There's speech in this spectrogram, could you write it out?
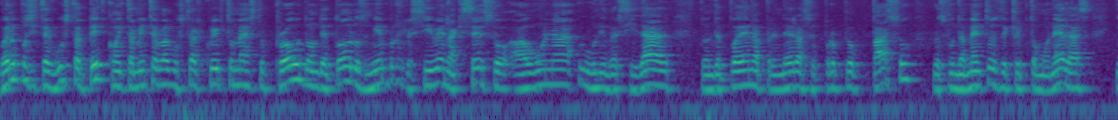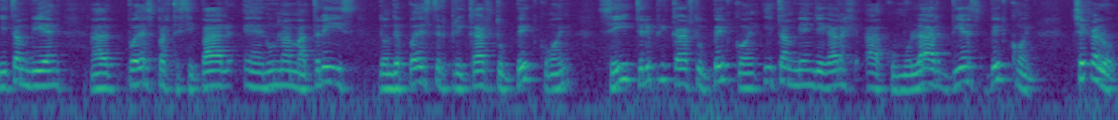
Bueno, pues si te gusta Bitcoin, también te va a gustar CryptoMaster Pro, donde todos los miembros reciben acceso a una universidad donde pueden aprender a su propio paso los fundamentos de criptomonedas y también ah, puedes participar en una matriz donde puedes triplicar tu Bitcoin, sí, triplicar tu Bitcoin y también llegar a acumular 10 Bitcoin. Chécalo,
